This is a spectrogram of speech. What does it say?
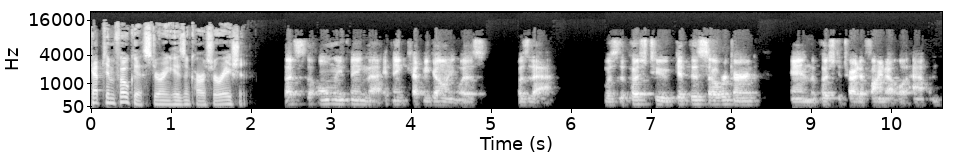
kept him focused during his incarceration. That's the only thing that I think kept me going was was that was the push to get this overturned and the push to try to find out what happened.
